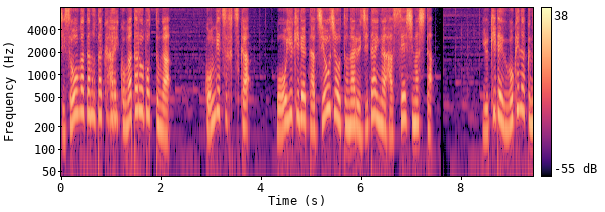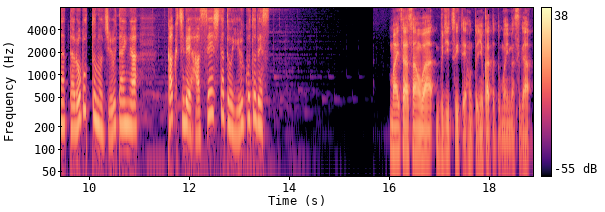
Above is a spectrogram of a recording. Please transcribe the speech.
自走型の宅配小型ロボットが今月2日、大雪で立ち往生となる事態が発生しました。雪で動けなくなったロボットの渋滞が各地で発生したということです。前澤さんは無事ついて本当に良かったと思いますが、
